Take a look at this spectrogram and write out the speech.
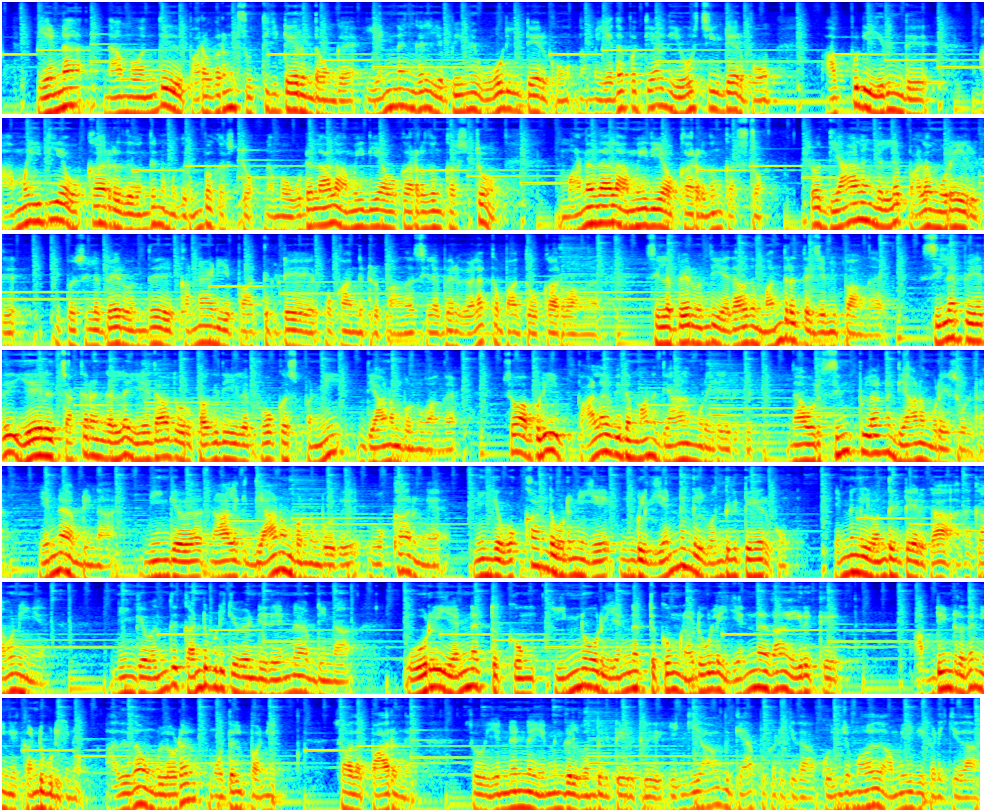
ஏன்னா நாம் வந்து பரபரன்னு சுற்றிக்கிட்டே இருந்தவங்க எண்ணங்கள் எப்பயுமே ஓடிக்கிட்டே இருக்கும். நம்ம எதை பற்றியாவது யோசிச்சுக்கிட்டே இருப்போம். அப்படி இருந்து அமைதியாக உட்கார்றது வந்து நமக்கு ரொம்ப கஷ்டம். நம்ம உடலால் அமைதியாக உட்கார்றதும் கஷ்டம். மனதால் அமைதியாக உட்கார்றதும் கஷ்டம். ஸோ தியானங்களில் பல முறை இருக்குது இப்போ சில பேர் வந்து கண்ணாடியை பார்த்துக்கிட்டே உட்காந்துட்டு இருப்பாங்க. சில பேர் விளக்க பார்த்து உட்காருவாங்க. சில பேர் வந்து ஏதாவது மந்திரத்தை ஜெபிப்பாங்க. சில பேர் ஏழு சக்கரங்களில் ஏதாவது ஒரு பகுதியில் ஃபோக்கஸ் பண்ணி தியானம் பண்ணுவாங்க. ஸோ அப்படி பல விதமான தியான முறைகள் இருக்குது நான் ஒரு சிம்பிளான தியான முறையை சொல்கிறேன் என்ன அப்படின்னா நீங்கள் நாளைக்கு தியானம் பண்ணும்போது உட்காருங்க நீங்கள் உட்கார்ந்த உடனேயே உங்களுக்கு எண்ணங்கள் வந்துக்கிட்டே இருக்கும். எண்ணங்கள் வந்துக்கிட்டே இருக்கா? அதை கவனிங்க. நீங்கள் வந்து கண்டுபிடிக்க வேண்டியது என்ன அப்படின்னா ஒரு எண்ணத்துக்கும் இன்னொரு எண்ணத்துக்கும் நடுவில் என்ன தான் இருக்குது அப்படின்றத நீங்கள் கண்டுபிடிக்கணும். அதுதான் உங்களோட முதல் பணி. ஸோ அதை பாருங்கள் ஸோ என்னென்ன எண்ணங்கள் வந்துக்கிட்டே இருக்குது எங்கேயாவது கேப்பு கிடைக்குதா? கொஞ்சமாவது அமைதி கிடைக்குதா?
